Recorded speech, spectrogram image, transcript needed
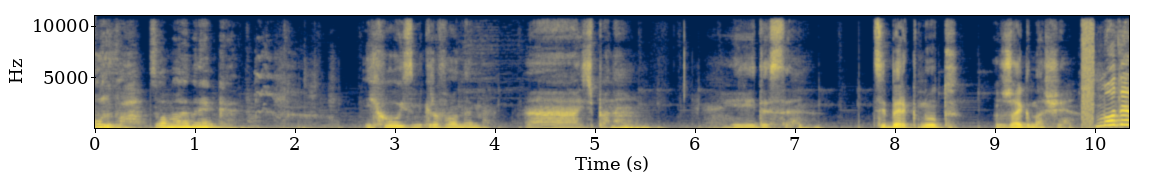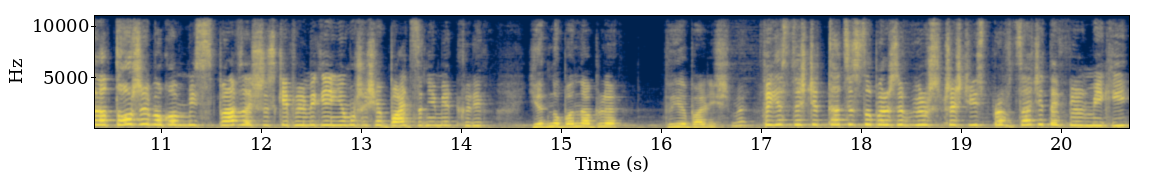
Kurwa! Złamałem rękę. I chuj z mikrofonem. A, idź pan. Idę se. Cyberknut żegna się. Moderatorzy mogą mi sprawdzać wszystkie filmiki i nie muszę się bać, zanim je klik. Jedno banable wyjebaliśmy? Wy jesteście tacy super, że wy już wcześniej sprawdzacie te filmiki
